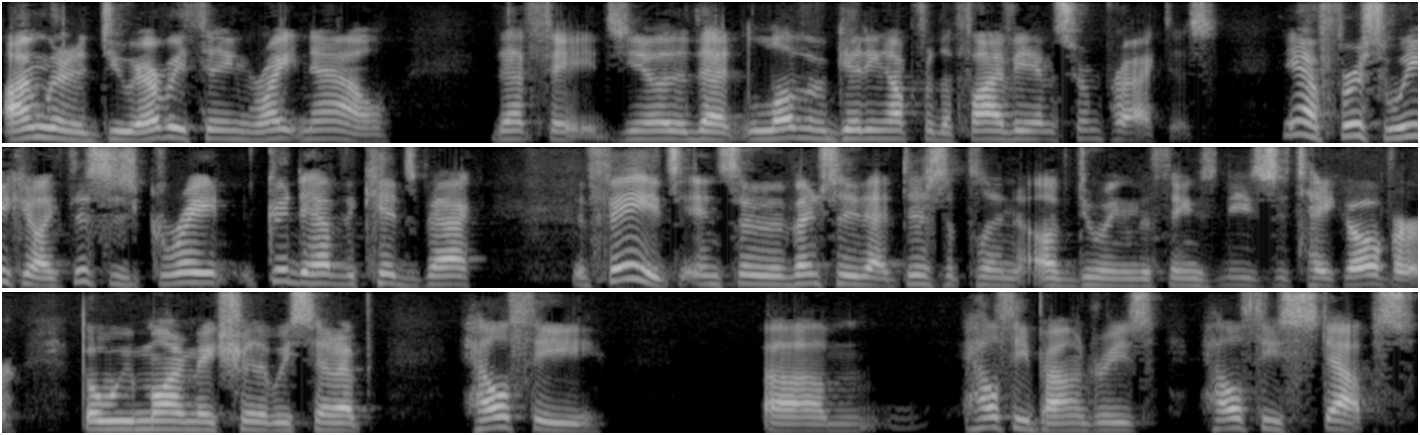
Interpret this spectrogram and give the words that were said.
I'm going to do everything right now that fades. You know, that love of getting up for the 5 a.m. swim practice. Yeah, first week, you're like, this is great. Good to have the kids back. It fades. And so eventually that discipline of doing the things needs to take over. But we want to make sure that we set up healthy, um, healthy boundaries, healthy steps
